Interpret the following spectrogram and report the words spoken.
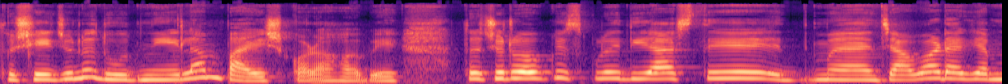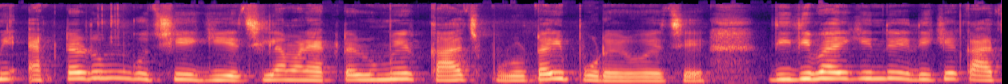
তো সেই জন্য দুধ নিয়ে এলাম, পায়েস করা হবে। তো ছোটোবাবুকে স্কুলে দিয়ে আসতে যাওয়ার আগে আমি একটা রুম গুছিয়ে গিয়েছিলাম আর একটা রুমের কাজ পুরোটাই পড়ে রয়েছে। দিদিভাই কিন্তু এদিকে কাজ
